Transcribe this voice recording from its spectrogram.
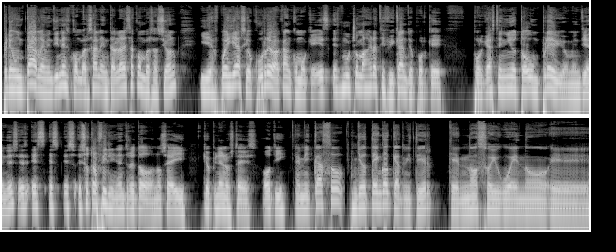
preguntarle, ¿me entiendes? Conversar, entablar esa conversación y después ya se ocurre bacán, como que es, es mucho más gratificante porque, porque has tenido todo un previo, ¿me entiendes? Es, es, es, es, es otro feeling dentro de todo, no sé ahí, ¿qué opinan ustedes? Oti. En mi caso, yo tengo que admitir que no soy bueno. eh,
